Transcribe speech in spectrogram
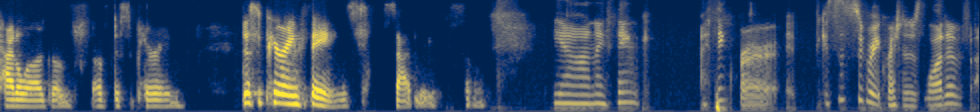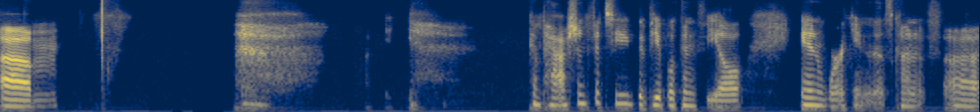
catalog of of disappearing disappearing things, sadly. So yeah, and I think I think for because this is a great question. There's a lot of um, compassion fatigue that people can feel in working in this kind of uh,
